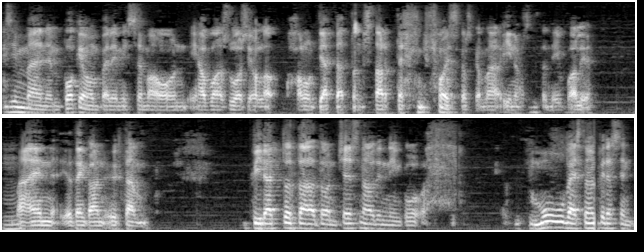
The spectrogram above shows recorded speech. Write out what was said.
ensimmäinen Pokemon-peli, missä mä oon ihan vaan suosiolla halunnut jättää ton starterin pois, koska mä inhosin sitä niin paljon. Mm. Mä en jotenkaan yhtään pidä tota, ton Chestnutin niinku muuveista, mä pidä sen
